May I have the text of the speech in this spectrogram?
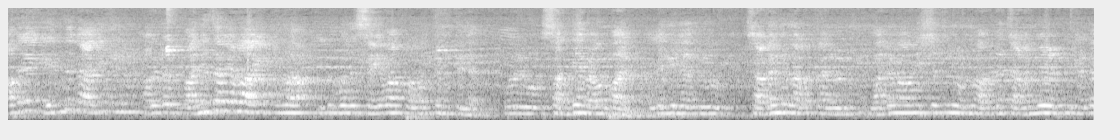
അവരെ എന്ത് കാര്യത്തിനും അവരുടെ വനിതകളായിട്ടുള്ള ഇതുപോലെ സേവാ പ്രവർത്തനത്തിന് ഒരു സദ്യ വിളമ്പാൻ അല്ലെങ്കിൽ ഒരു ചടങ്ങ് നടത്താൻ ഒരു മരണാവശ്യത്തിനൊന്നും അവരുടെ ചടങ്ങുകൾക്ക് വേണ്ട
